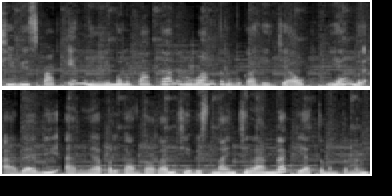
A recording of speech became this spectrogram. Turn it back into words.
Cibis Park ini merupakan ruang terbuka hijau yang berada di area perkantoran Cibis 9 Cilandak ya teman-teman.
